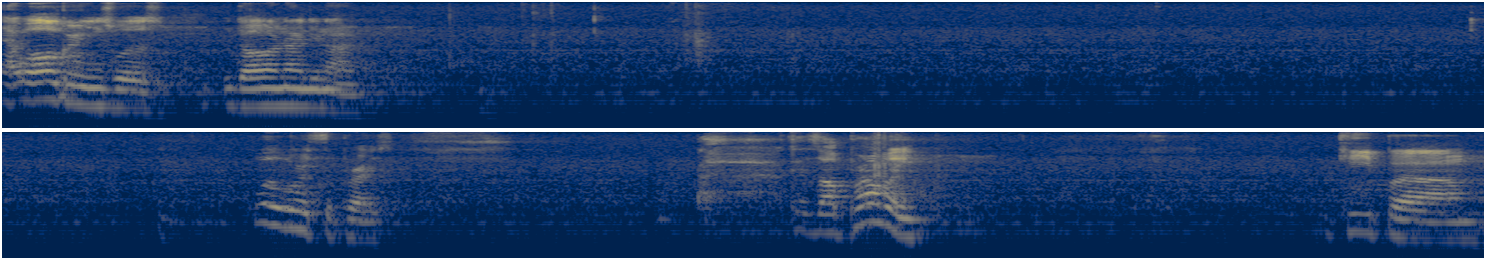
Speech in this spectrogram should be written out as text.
at Walgreens was $1.99. well worth the price. Because I'll probably keep um,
